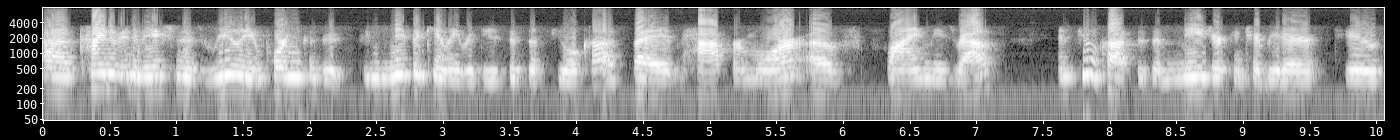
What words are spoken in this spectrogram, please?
uh, kind of innovation is really important because it significantly reduces the fuel cost by half or more of flying these routes. And fuel cost is a major contributor to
